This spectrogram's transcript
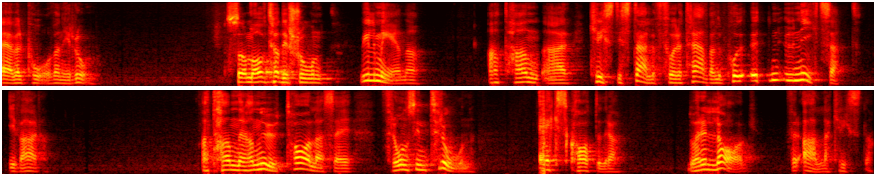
är väl påven i Rom. Som av tradition vill mena att han är Kristi ställföreträdande på ett unikt sätt i världen. Att han när han uttalar sig från sin tron, ex katedra, då är det lag för alla kristna.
